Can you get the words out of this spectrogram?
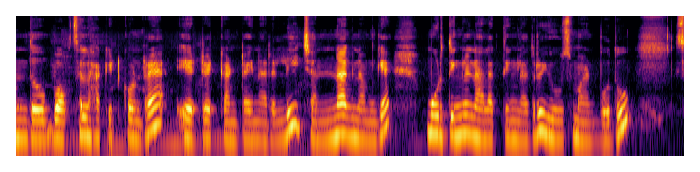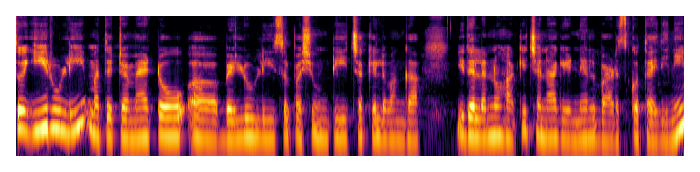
ಒಂದು ಬಾಕ್ಸಲ್ಲಿ ಹಾಕಿಟ್ಕೊಂಡ್ರೆ ಏರ್ಟೆಡ್ ಕಂಟೈನರಲ್ಲಿ ಚೆನ್ನಾಗಿ ನಮಗೆ ಮೂರು ತಿಂಗಳು, ನಾಲ್ಕು ತಿಂಗಳಾದರೂ ಯೂಸ್ ಮಾಡ್ಬೋದು. ಸೊ ಈರುಳ್ಳಿ ಮತ್ತು ಟೊಮ್ಯಾಟೊ ಬೆಳ್ಳುಳ್ಳಿ, ಸ್ವಲ್ಪ ಶುಂಠಿ, ಚಕ್ಕೆ ಲವಂಗ ಇದೆಲ್ಲನೂ ಹಾಕಿ ಚೆನ್ನಾಗಿ ಎಣ್ಣೆಯಲ್ಲಿ ಬಾಡಿಸ್ಕೊತಾ ಇದ್ದೀನಿ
